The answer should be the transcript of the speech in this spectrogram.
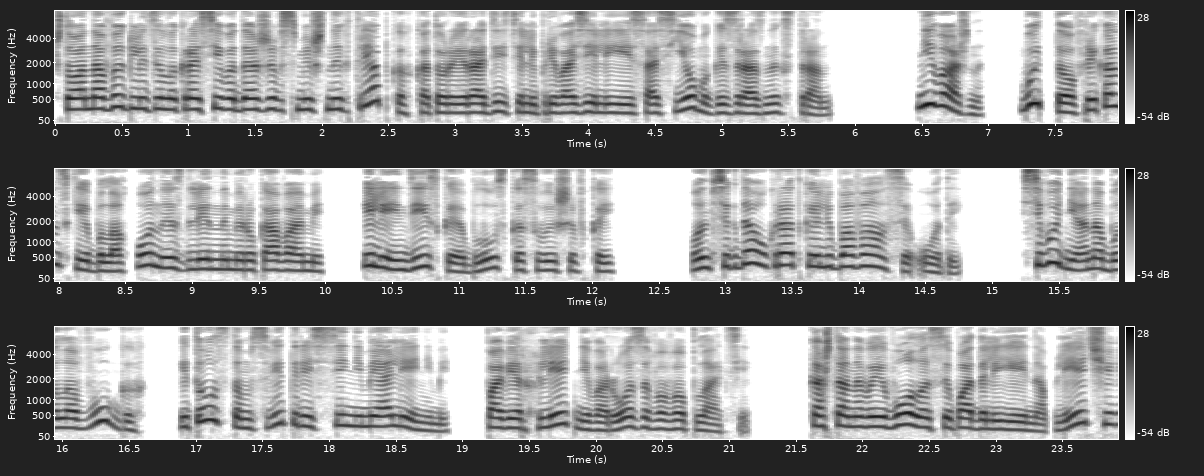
Что она выглядела красиво даже в смешных тряпках, которые родители привозили ей со съемок из разных стран. Неважно, будь то африканские балахоны с длинными рукавами или индийская блузка с вышивкой. Он всегда украдкой любовался Одой. Сегодня она была в уггах и толстом свитере с синими оленями поверх летнего розового платья. Каштановые волосы падали ей на плечи,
